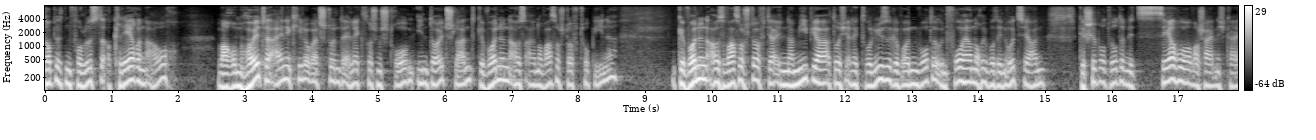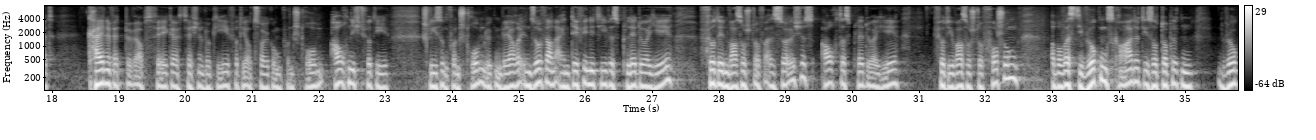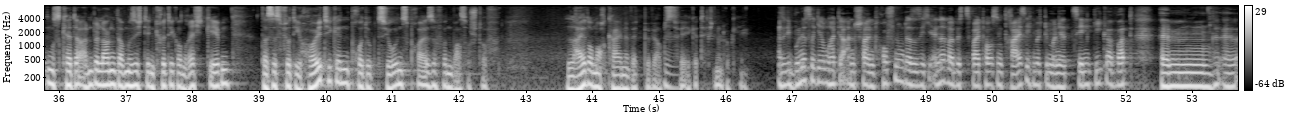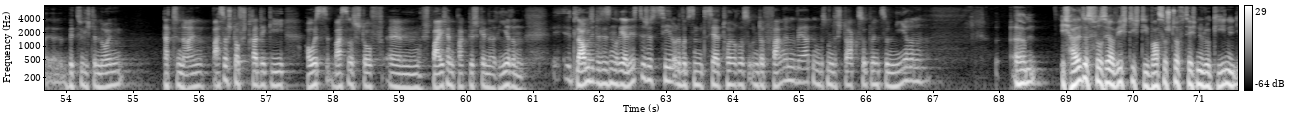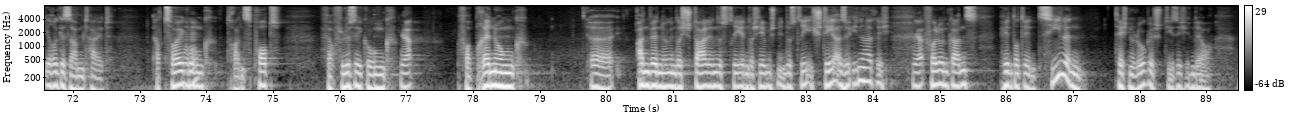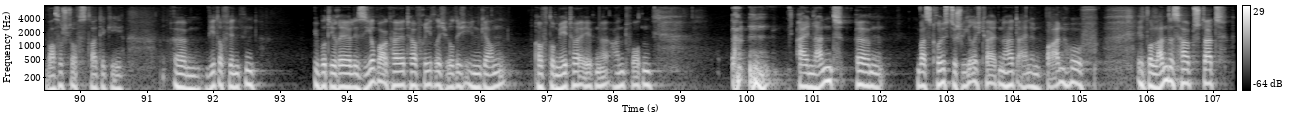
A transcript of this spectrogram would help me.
doppelten Verluste erklären auch, warum heute eine Kilowattstunde elektrischen Strom in Deutschland gewonnen aus einer Wasserstoffturbine, gewonnen aus Wasserstoff, der in Namibia durch Elektrolyse gewonnen wurde und vorher noch über den Ozean geschippert wurde, mit sehr hoher Wahrscheinlichkeit keine wettbewerbsfähige Technologie für die Erzeugung von Strom, auch nicht für die Schließung von Stromlücken wäre. Insofern ein definitives Plädoyer für den Wasserstoff als solches, auch das Plädoyer für die Wasserstoffforschung. Aber was die Wirkungsgrade dieser doppelten Wirkungskette anbelangt, da muss ich den Kritikern recht geben, dass es für die heutigen Produktionspreise von Wasserstoff leider noch keine wettbewerbsfähige Technologie also die Bundesregierung hat ja anscheinend Hoffnung, dass es sich ändert, weil bis 2030 möchte man ja 10 Gigawatt ähm, äh, bezüglich der neuen nationalen Wasserstoffstrategie aus Wasserstoffspeichern ähm, praktisch generieren. Glauben Sie, das ist ein realistisches Ziel oder wird es ein sehr teures Unterfangen werden? Muss man das stark subventionieren? Ähm, ich halte es für sehr wichtig, die Wasserstofftechnologien in ihrer Gesamtheit, Erzeugung, mhm. Transport, Verflüssigung, ja. Verbrennung, äh, Anwendungen in der Stahlindustrie, in der chemischen Industrie. Ich stehe also inhaltlich ja. voll und ganz hinter den Zielen technologisch, die sich in der Wasserstoffstrategie ähm, wiederfinden. Über die Realisierbarkeit, Herr Friedrich, würde ich Ihnen gern auf der Metaebene antworten. Ein Land, ähm, was größte Schwierigkeiten hat, einen Bahnhof in der Landeshauptstadt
